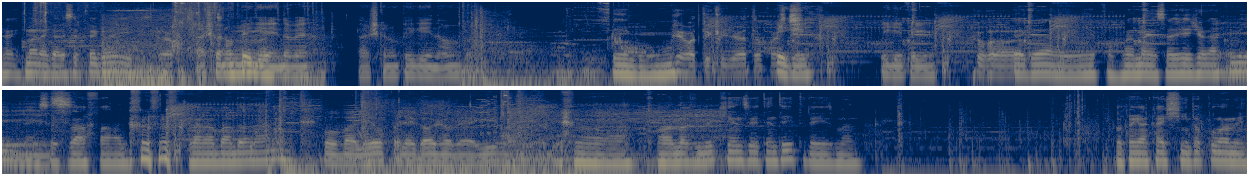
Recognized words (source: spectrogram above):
velho. Mano, agora você pegou aí. Acho que eu não Hum. peguei ainda, velho. Acho que eu não peguei não, velho. Pegou. Eu vou ter que ir outra parte. Peguei. Peguei, peguei. Pegou aí, pô. Mas, mãe, você vai jogar comigo, né? Seu Isso. safado. Vai me abandonar, né? Pô, valeu, foi legal jogar aí, valeu. Ó, ó, 9.583, mano. Vou pegar a caixinha e tô pulando aí.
